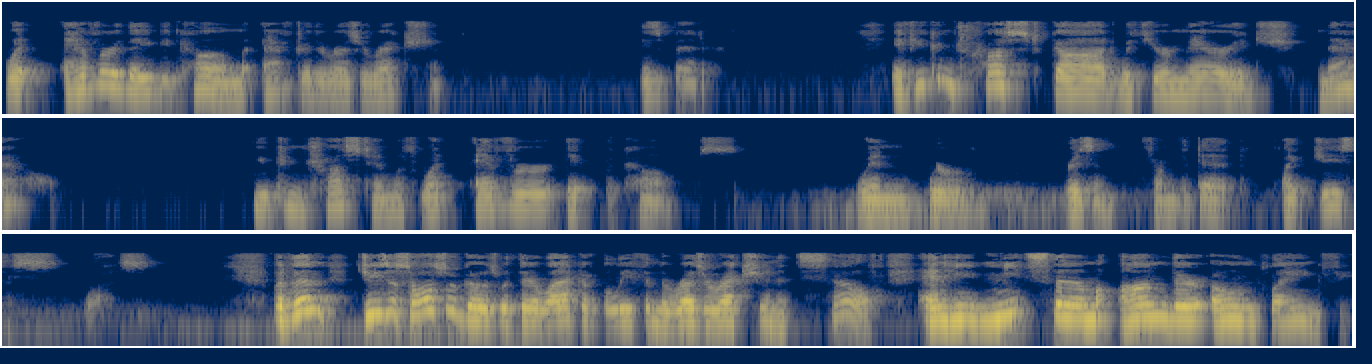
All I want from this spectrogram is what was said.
whatever they become after the resurrection is better. If you can trust God with your marriage now, you can trust Him with whatever it becomes when we're risen from the dead, like Jesus was. But then Jesus also goes with their lack of belief in the resurrection itself, and he meets them on their own playing field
